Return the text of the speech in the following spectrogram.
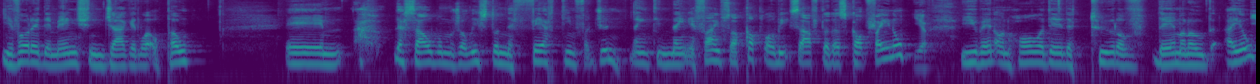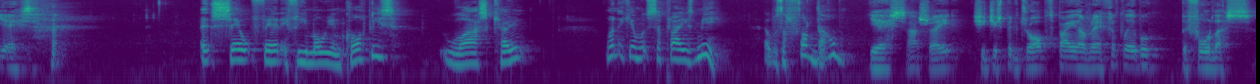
You've already mentioned Jagged Little Pill. Um, this album was released on the 13th of June 1995, so a couple of weeks after this cup final. Yep. You went on holiday, the tour of the Emerald Isle. Yes. It sold 33 million copies, last count. Once again, what surprised me, it was her third album. yes, that's right. She'd just been dropped by their record label before this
